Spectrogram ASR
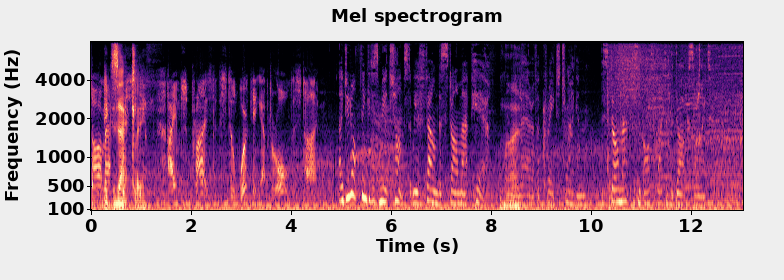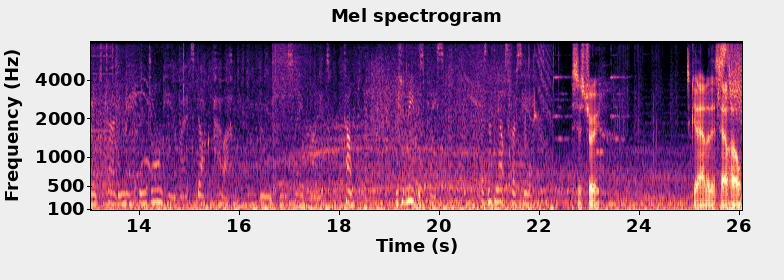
Star map. Exactly. I am surprised it is still working after all this time. I do not think it is mere chance that we have found the star map here. In No. the lair of a great dragon. The star map is an artifact of the dark side. The great dragon may have been drawn here by its dark power. Only to be enslaved by it. Come. We should leave this place. There's nothing else for us here. This is true. Let's get out of this hellhole.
